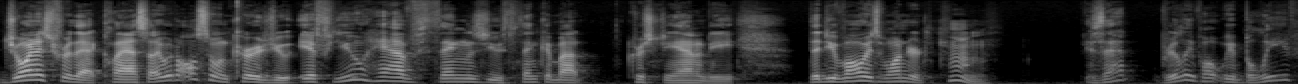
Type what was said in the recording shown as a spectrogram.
join us for that class. I would also encourage you if you have things you think about Christianity that you've always wondered, hmm, is that really what we believe?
